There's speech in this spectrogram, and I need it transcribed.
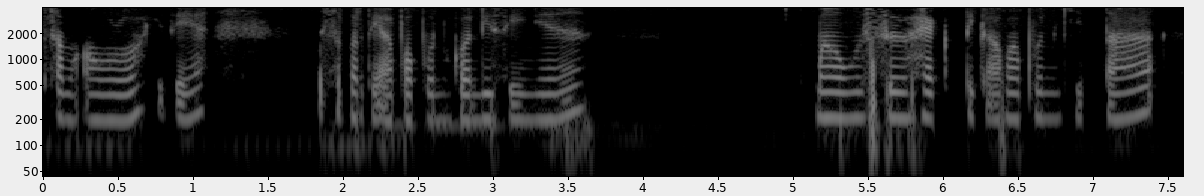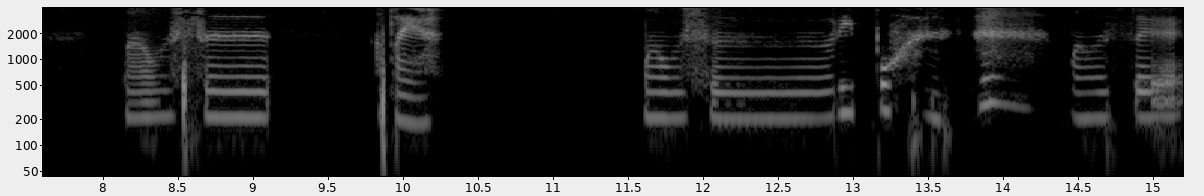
sama Allah gitu ya. Seperti apa pun kondisinya mau sehektik apa pun kita mau se apa ya mau seripuh mau se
